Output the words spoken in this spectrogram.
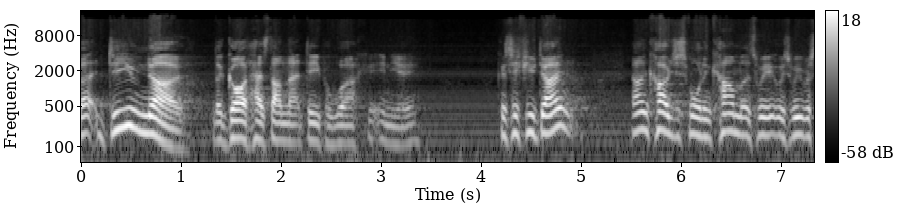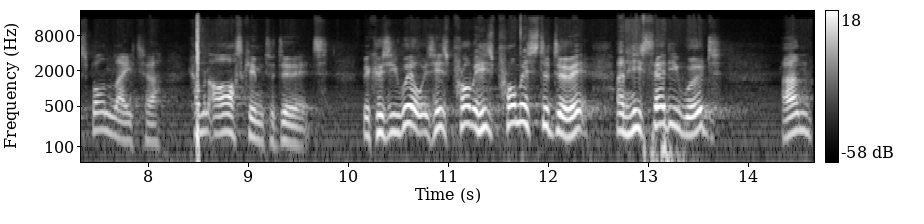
but do you know that God has done that deeper work in you? Because if you don't, I encourage this morning, come as we, as we respond later, come and ask Him to do it. Because He will. It's His promise. He's promised to do it, and He said He would. Um,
